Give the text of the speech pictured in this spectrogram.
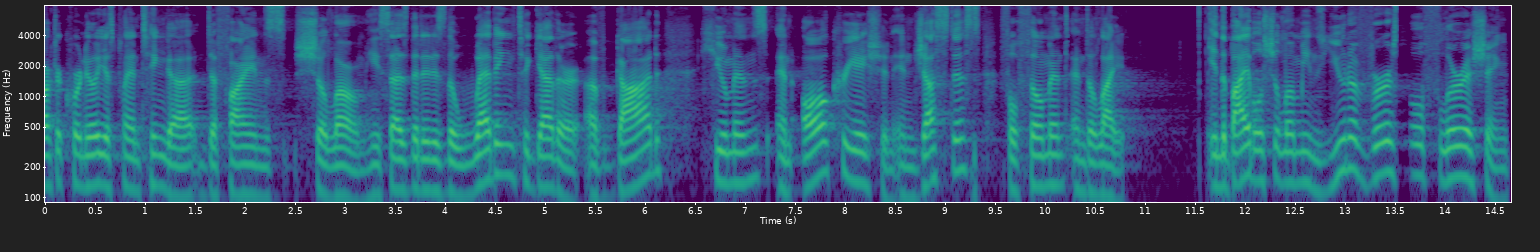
Dr. Cornelius Plantinga defines shalom. He says that it is the webbing together of God, humans, and all creation in justice, fulfillment, and delight. In the Bible, shalom means universal flourishing,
